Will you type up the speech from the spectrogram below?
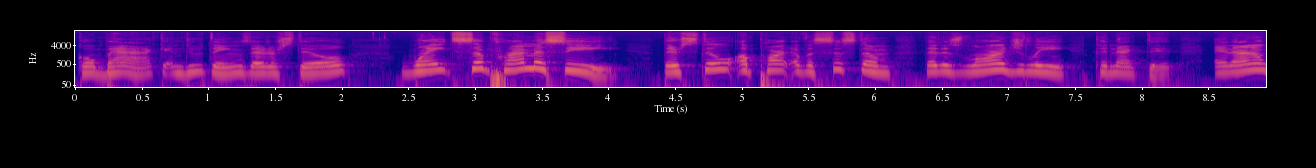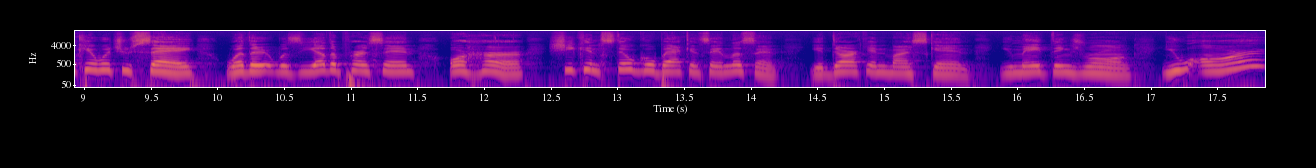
go back and do things that are still white supremacy. They're still a part of a system that is largely connected. And I don't care what you say, whether it was the other person or her, she can still go back and say, listen, you darkened my skin. You made things wrong. You are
